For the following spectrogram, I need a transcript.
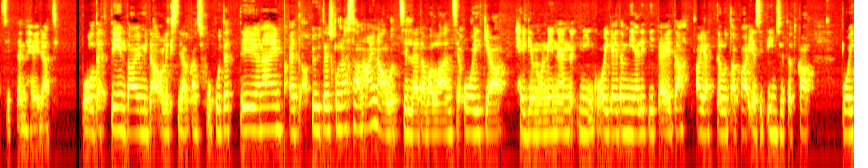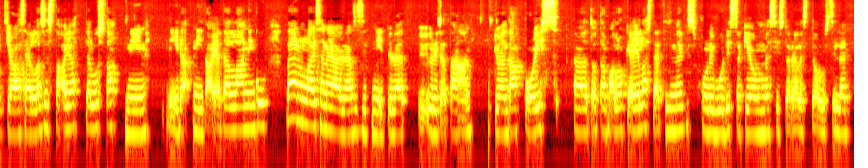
sitten heidät poltettiin tai mitä oliko siellä kanssa hukutettiin ja näin. Et yhteiskunnassa on aina ollut sillä tavallaan se oikea hegemoninen niin oikeita mielipiteitä, ajattelutapa ja sitten ihmiset, jotka poikkeaa sellaisesta ajattelusta, niin niitä, niitä ajatellaan niin kuin vääränlaisena ja yleensä sit niitä yle, yritetään työntää pois ää, tota valokeilasta. Et esimerkiksi Hollywoodissakin on mun mielestä historiallisesti ollut silleen, että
